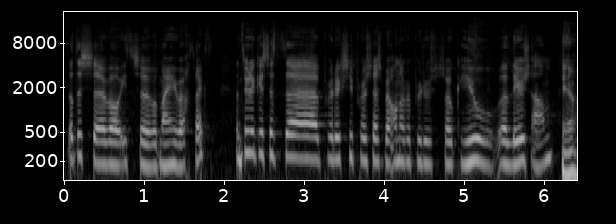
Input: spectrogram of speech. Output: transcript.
dat is eh, wel iets eh, wat mij heel erg trekt. Natuurlijk is het eh, productieproces bij andere producers ook heel eh, leerzaam. Ja.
